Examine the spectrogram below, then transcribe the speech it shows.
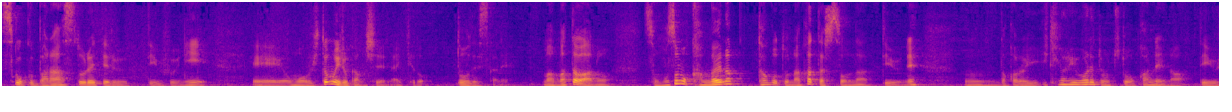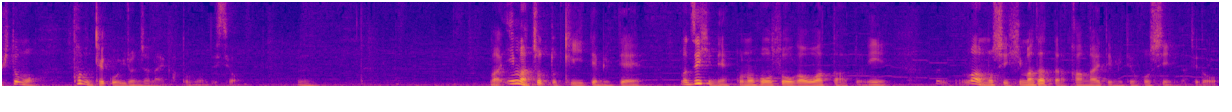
すごくバランス取れてるっていうふうに、えー、思う人もいるかもしれないけどどうですかね、まあ、またはあのそもそも考えなたことなかったしそんなっていうね、うん、だからいきなり言われてもちょっと分かんねえなっていう人も多分結構いるんじゃないかと思うんですよ。うん。まあ、今ちょっと聞いてみて、まあ、是非ねこの放送が終わった後にまあもし暇だったら考えてみてほしいんだけど。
